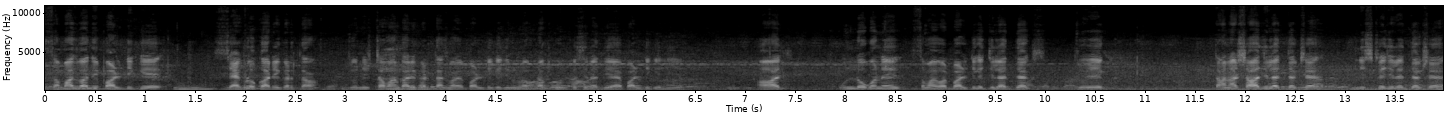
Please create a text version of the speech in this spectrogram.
समाजवादी पार्टी के सैकड़ों कार्यकर्ता, जो निष्ठावान कार्यकर्ता हैं समाजवादी पार्टी के, जिन्होंने अपना खून पसीना दिया है पार्टी के लिए। आज उन लोगों ने समाजवादी पार्टी के जिलाध्यक्ष, जो एक तानाशाह जिलाध्यक्ष है, निष्क्रिय जिलाध्यक्ष है,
